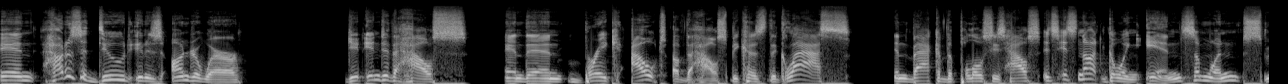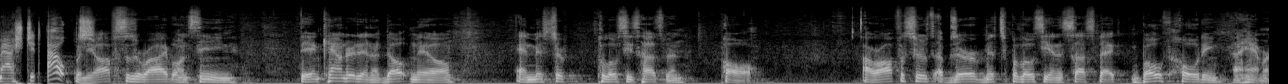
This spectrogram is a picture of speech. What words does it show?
And how does a dude in his underwear get into the house and then break out of the house? Because the glass in the back of the Pelosi's house, it's, it's not going in. Someone smashed it out. When the officers arrived on scene, they encountered an adult male and Mr. Pelosi's husband, Paul. Our officers observed Mr. Pelosi and the suspect both holding a hammer.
